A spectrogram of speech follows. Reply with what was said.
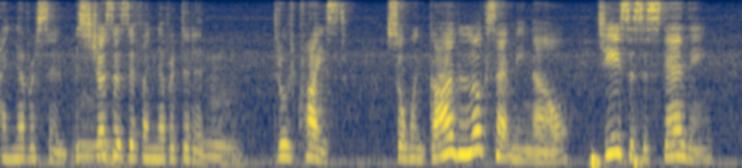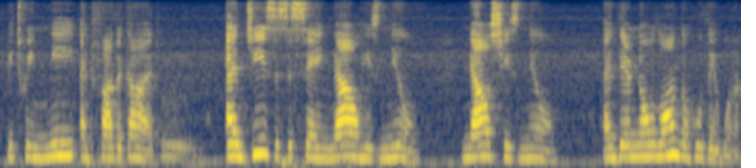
i never sinned. It's just as if i never did it. Through Christ. So when God looks at me now, Jesus is standing between me and Father God. And Jesus is saying, now he's new. Now she's new. And they're no longer who they were.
